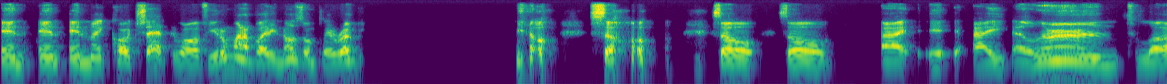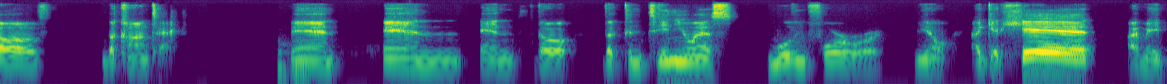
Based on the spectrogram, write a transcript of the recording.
And and and my coach said, "Well, if you don't want a bloody nose, don't play rugby." You know, so so so I it, I I learned to love the contact mm-hmm. and and and the the continuous moving forward. You know, I get hit, I may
